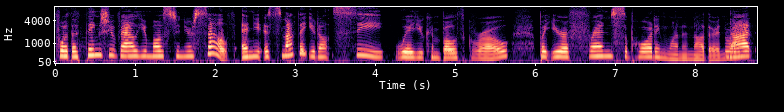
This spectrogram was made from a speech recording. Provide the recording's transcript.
for the things you value most in yourself. And it's not that you don't see where you can both grow, but you're friends supporting one another, right. not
